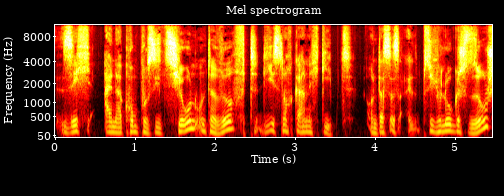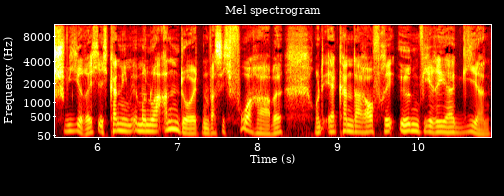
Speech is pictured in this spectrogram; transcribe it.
sich einer Komposition unterwirft, die es noch gar nicht gibt. Und das ist psychologisch so schwierig. Ich kann ihm immer nur andeuten, was ich vorhabe. Und er kann darauf re irgendwie reagieren.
